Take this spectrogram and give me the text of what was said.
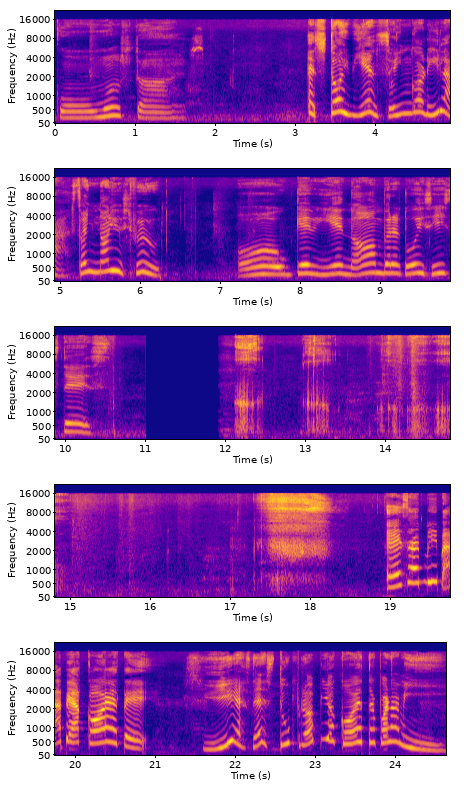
¿cómo estás? Estoy bien, soy un gorila, soy no use food. Oh, qué bien, hombre, tú hiciste. Ese es mi propio cohete. Sí, ese es tu propio cohete para mí.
